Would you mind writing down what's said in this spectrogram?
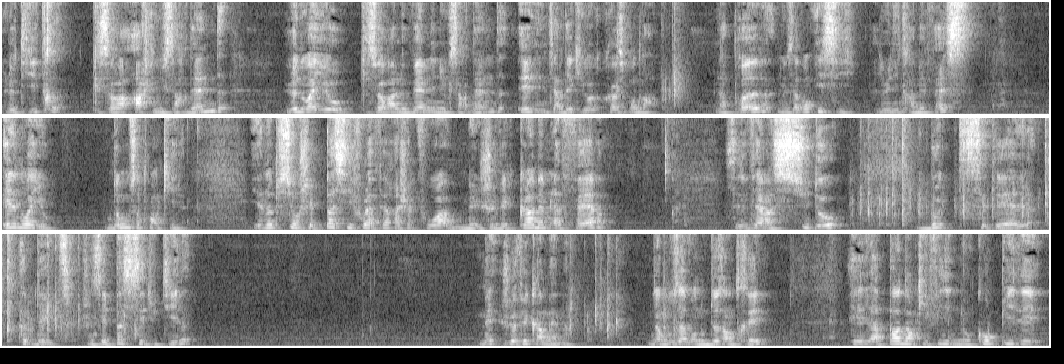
le titre qui sera Arch Linux Ardent, le noyau qui sera le VM Linux Ardent et l'interd qui correspondra. La preuve, nous avons ici le FS et le noyau. Donc nous sommes tranquilles. Il y a une option, je ne sais pas s'il faut la faire à chaque fois, mais je vais quand même la faire. C'est de faire un sudo bootctl update. Je ne sais pas si c'est utile, mais je le fais quand même. Donc nous avons nos deux entrées. Et là, pendant qu'il finit de nous compiler,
